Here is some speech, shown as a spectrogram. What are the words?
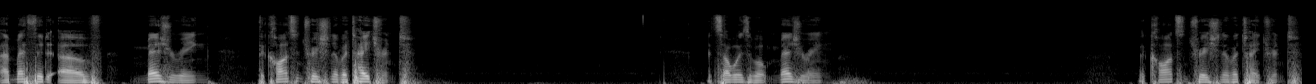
a method of measuring the concentration of a titrant. It's always about measuring the concentration of a titrant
